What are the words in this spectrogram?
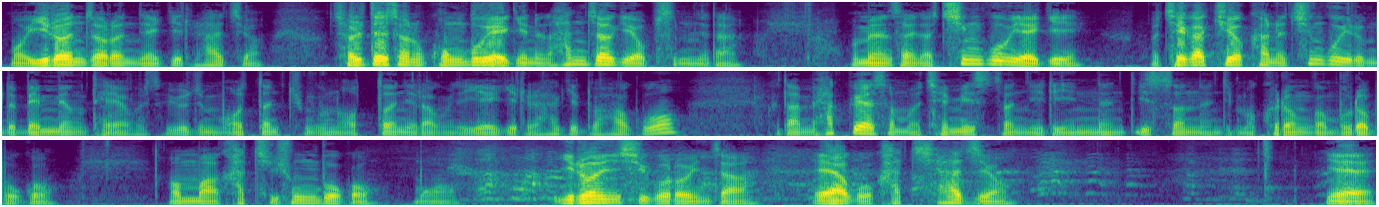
뭐 이런저런 얘기를 하죠. 절대 저는 공부 얘기는 한 적이 없습니다. 오면서 이제 친구 얘기, 뭐 제가 기억하는 친구 이름도 몇 명 돼요. 그래서 요즘 어떤 친구는 어떤이라고 이제 얘기를 하기도 하고, 그 다음에 학교에서 뭐 재밌었던 일이 있는, 있었는지 뭐 그런 거 물어보고, 엄마 같이 흉 보고, 뭐, 이런 식으로 이제 애하고 같이 하죠. 예.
